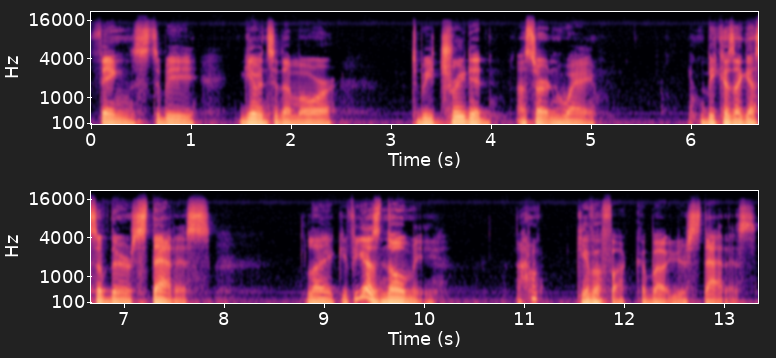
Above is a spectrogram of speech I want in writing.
things to be given to them or to be treated a certain way because I guess of their status. Like, if you guys know me, I don't give a fuck about your status.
